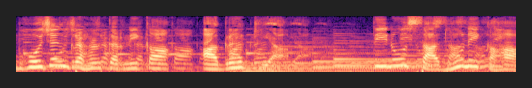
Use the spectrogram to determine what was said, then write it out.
भोजन ग्रहण करने का आग्रह किया। तीनों साधुओं ने कहा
